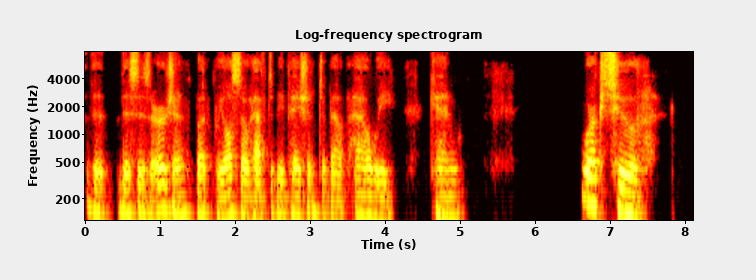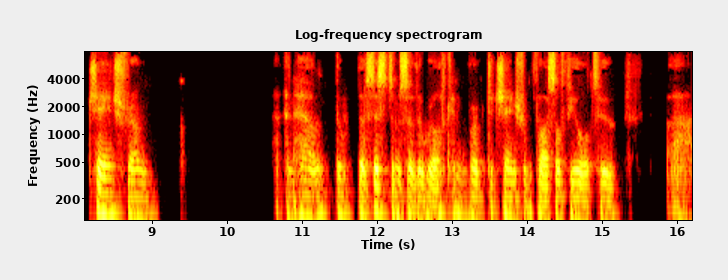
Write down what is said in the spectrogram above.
this is urgent, but we also have to be patient about how we can work to change from and how the, the systems of the world can work to change from fossil fuel to uh,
